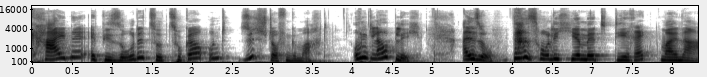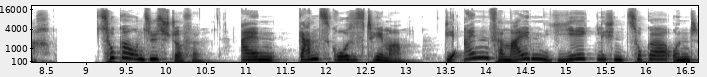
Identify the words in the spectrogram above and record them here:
keine Episode zu Zucker und Süßstoffen gemacht. Unglaublich. Also, das hole ich hiermit direkt mal nach. Zucker und Süßstoffe. Ein ganz großes Thema. Die einen vermeiden jeglichen Zucker und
